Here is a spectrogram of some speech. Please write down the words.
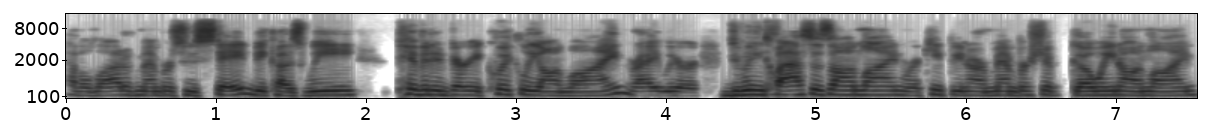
have a lot of members who stayed because we pivoted very quickly online, right? We were doing classes online, we're keeping our membership going online.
